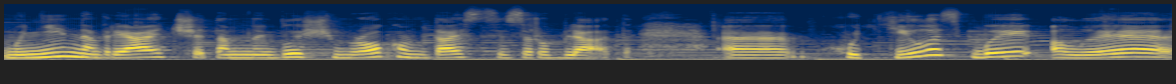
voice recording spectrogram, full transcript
мені навряд чи там найближчим роком вдасться заробляти. Е, Хотілося би, але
